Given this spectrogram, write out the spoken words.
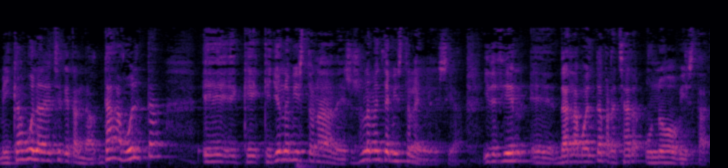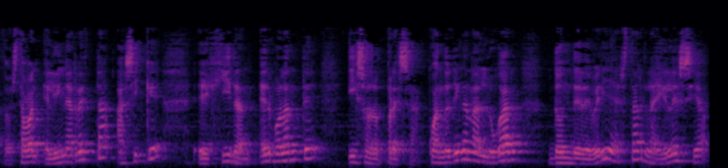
me cago en la leche que te han dado, da la vuelta, eh, que, que yo no he visto nada de eso, solamente he visto la iglesia. Y deciden eh, dar la vuelta para echar un nuevo vistazo. Estaban en línea recta, así que eh, giran el volante y sorpresa, cuando llegan al lugar donde debería estar la iglesia,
